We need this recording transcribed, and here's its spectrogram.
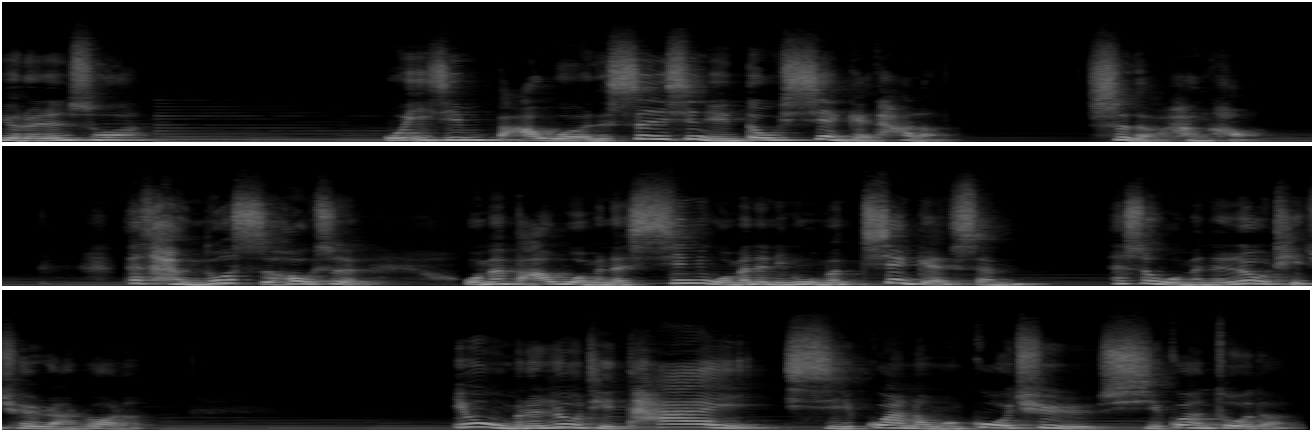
有的人说：“我已经把我的身心灵都献给他了。”是的，很好。但是很多时候是我们把我们的心、我们的灵，我们献给神，但是我们的肉体却软弱了，因为我们的肉体太习惯了我们过去习惯做的，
